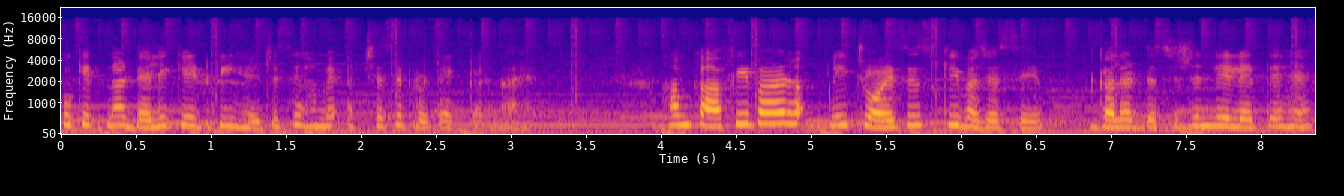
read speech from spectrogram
वो कितना डेलिकेट भी है, जिसे हमें अच्छे से प्रोटेक्ट करना है। हम काफ़ी बार अपनी चॉइसेस की वजह से गलत डिसीज़न ले लेते हैं,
